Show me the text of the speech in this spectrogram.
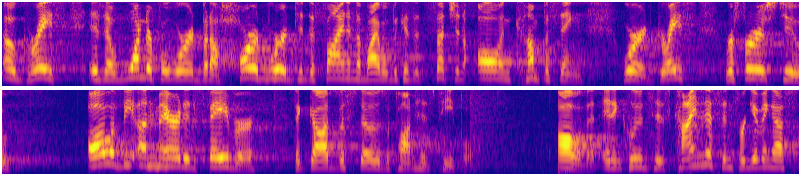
Oh, grace is a wonderful word, but a hard word to define in the Bible because it's such an all encompassing word. Grace refers to all of the unmerited favor that God bestows upon his people. All of it. It includes his kindness in forgiving us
